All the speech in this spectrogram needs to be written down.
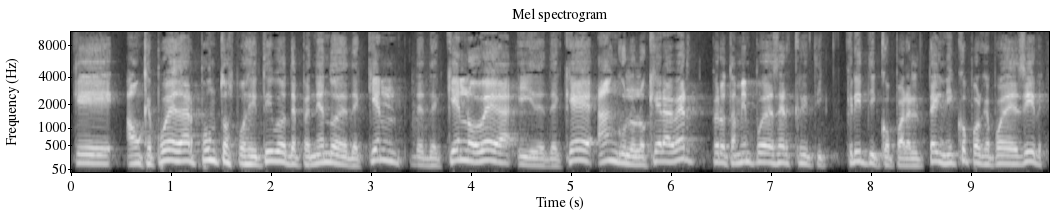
que aunque puede dar puntos positivos dependiendo desde quién, desde quién lo vea y desde qué ángulo lo quiera ver, pero también puede ser crítico para el técnico porque puede decir,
